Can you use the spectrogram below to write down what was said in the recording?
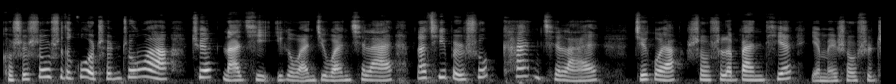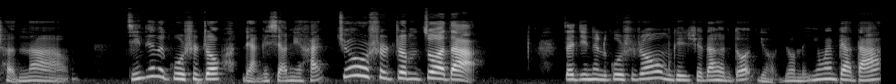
可是收拾的过程中啊，却拿起一个玩具玩起来，拿起一本书看起来，结果呀，收拾了半天也没收拾成呢。今天的故事中，两个小女孩就是这么做的。在今天的故事中，我们可以学到很多有用的英文表达，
